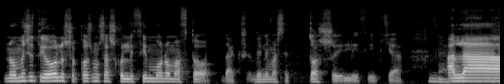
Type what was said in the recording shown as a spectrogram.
νομίζω ότι όλος ο κόσμος θα ασχοληθεί μόνο με αυτό. Εντάξει, δεν είμαστε τόσο ηλίθιοι πια. Ναι. Αλλά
